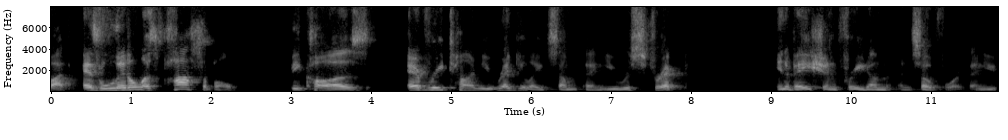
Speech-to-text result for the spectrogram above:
but as little as possible, because every time you regulate something, you restrict innovation, freedom, and so forth. And you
